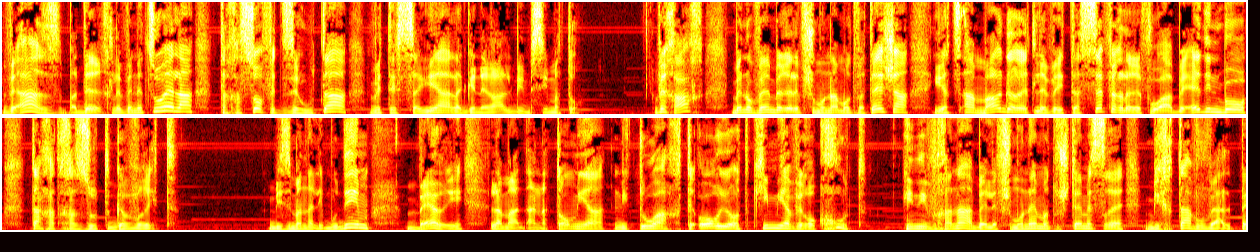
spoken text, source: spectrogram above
ואז, בדרך לוונצואלה, תחשוף את זהותה ותסייע לגנרל במשימתו. וכך, בנובמבר 1809 יצאה מרגרט לבית הספר לרפואה באדינבורו תחת חזות גברית. בזמן הלימודים, ברי למד אנטומיה, ניתוח, תיאוריות, קימיה ורוקחות. היא נבחנה ב-1812 בכתב ובעל פה,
